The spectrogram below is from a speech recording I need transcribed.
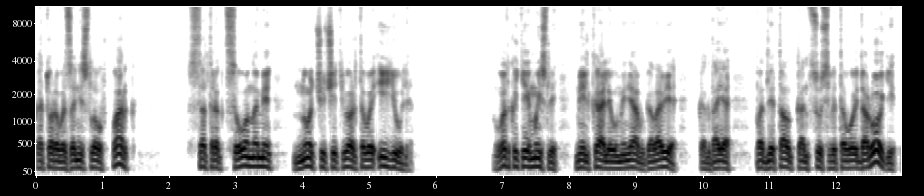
которого занесло в парк с аттракционами ночью 4 июля. Вот какие мысли мелькали у меня в голове, когда я подлетал к концу световой дороги,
